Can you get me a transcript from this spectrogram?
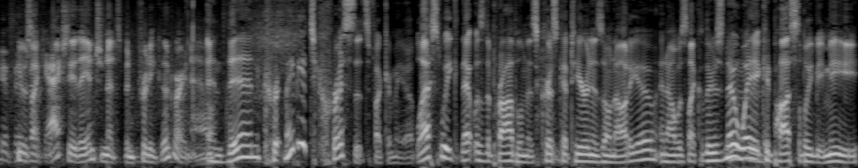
Literally. He was like, actually, the internet's been pretty good right now. And then Chris- maybe it's Chris that's fucking me up. Last week that was the problem is Chris kept hearing his own audio, and I was like, "There's no way it mm-hmm. could possibly be me."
